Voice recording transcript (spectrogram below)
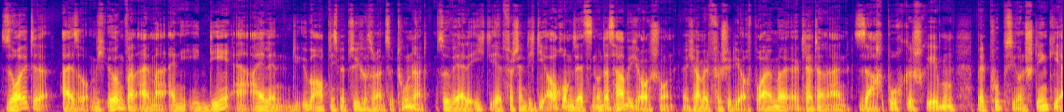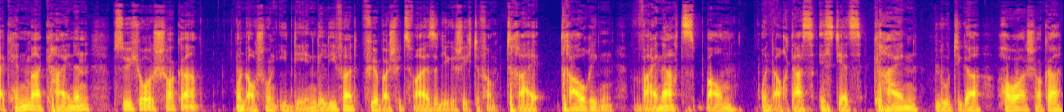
Sollte also mich irgendwann einmal eine Idee ereilen, die überhaupt nichts mit Psychothrillern zu tun hat, so werde ich selbstverständlich die auch umsetzen. Und das habe ich auch schon. Ich habe mit Fische, die auf Bäume klettern, ein Sachbuch geschrieben, mit Pupsi und Stinky erkennbar keinen Psychoschocker und auch schon Ideen geliefert für beispielsweise die Geschichte vom traurigen Weihnachtsbaum. Und auch das ist jetzt kein blutiger Horrorschocker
